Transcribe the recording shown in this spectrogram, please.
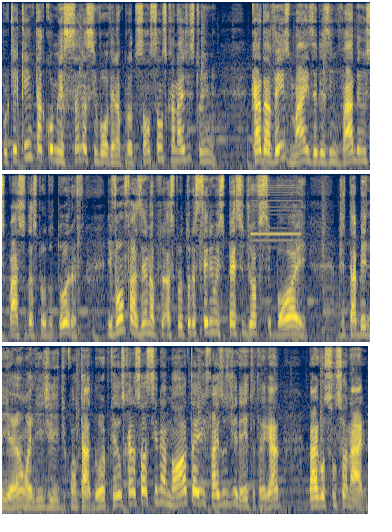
porque quem está começando a se envolver na produção são os canais de streaming. Cada vez mais eles invadem o espaço das produtoras e vão fazendo as produtoras serem uma espécie de office boy, de tabelião ali, de, de contador, porque os caras só assinam a nota e faz os direitos, tá ligado? Paga os funcionários.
